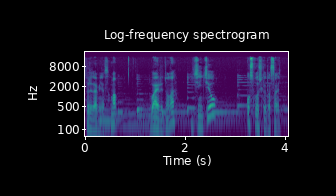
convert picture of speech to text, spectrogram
それでは皆様ワイルドな一日をお過ごしください。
